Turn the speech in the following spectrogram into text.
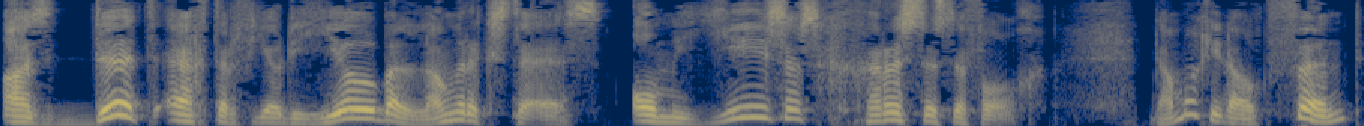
As dit egter vir jou die heel belangrikste is om Jesus Christus te volg, dan mag jy dalk vind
